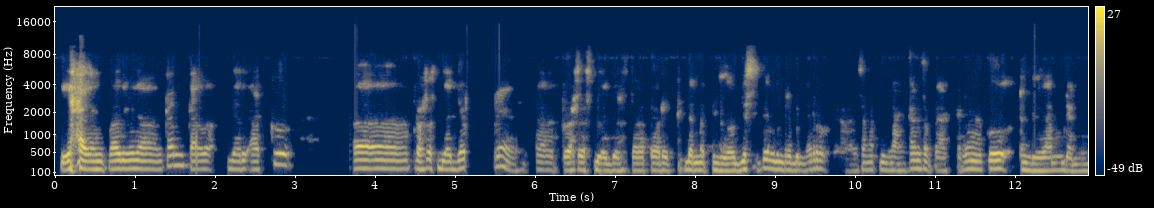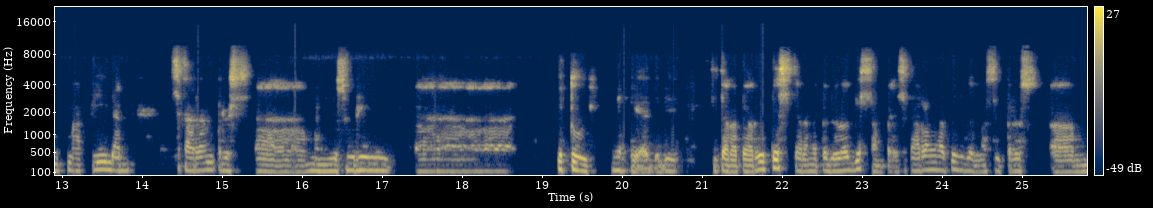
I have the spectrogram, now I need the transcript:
ya, yang paling menyenangkan kalau dari aku uh, proses belajar uh, proses belajar secara teoritik dan metodologis itu yang benar-benar uh, sangat menyenangkan sampai akhirnya aku tenggelam dan menikmati dan sekarang terus uh, menyusuri uh, itu gitu ya. Jadi secara teoritis secara metodologis sampai sekarang aku juga masih terus um,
